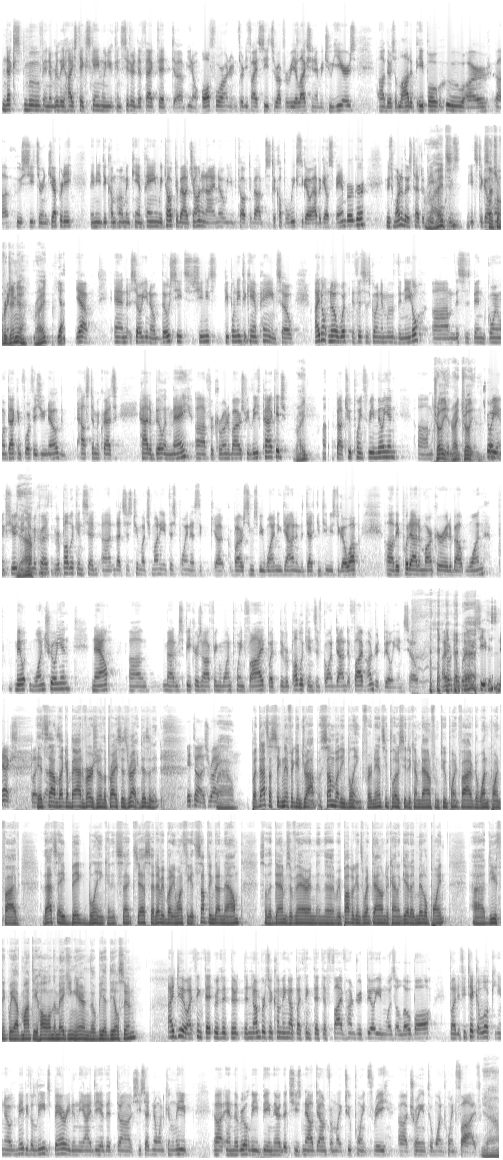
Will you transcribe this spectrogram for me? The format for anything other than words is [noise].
next move in a really high stakes game when you consider the fact that uh, you know all 435 seats are up for reelection every two years. Uh, there's a lot of people who are uh, whose seats are in jeopardy. They need to come home and campaign. We talked about John and I. I know you've talked about just a couple weeks ago Abigail Spanberger, who's one of those type of people right. who needs to go Central home Virginia, and, right? Yeah, yeah. And so you know those seats, she needs people need to campaign. So I don't know what if this is going to move the needle. Um, this has been going on back and forth, as you know. The House Democrats had a bill in May uh, for coronavirus relief package. Right uh, about 2.3 million. Um, trillion, right? Trillion. Trillion, excuse yeah. me. Democrats, Republicans said uh, that's just too much money at this point as the uh, virus seems to be winding down and the debt continues to go up. Uh, they put out a marker at about one, mil- one trillion. Now, um, Madam Speaker is offering 1.5, but the Republicans have gone down to 500 billion. So I don't know where you [laughs] see this next. But it sounds uh, like a bad version of The Price is Right, doesn't it? It does, right? Wow. But that's a significant drop. Somebody blinked for Nancy Pelosi to come down from 2.5 to 1.5. That's a big blink, and it suggests that everybody wants to get something done now. So the Dems are there, and, and the Republicans went down to kind of get a middle point. Uh, do you think we have Monty Hall in the making here, and there'll be a deal soon? I do. I think that the, the, the numbers are coming up. I think that the 500 billion was a low ball. But if you take a look, you know, maybe the lead's buried in the idea that uh, she said no one can leave uh, and the real lead being there that she's now down from like 2.3 uh, trillion to 1.5. Yeah.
